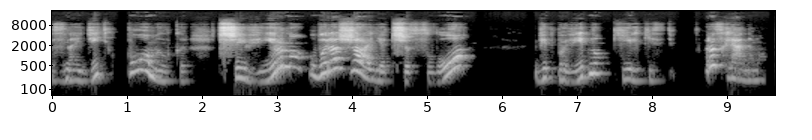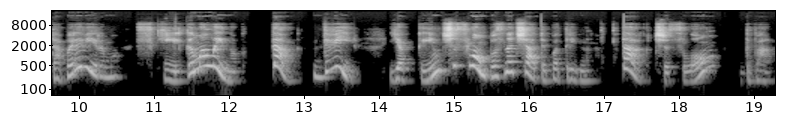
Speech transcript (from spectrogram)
Знайдіть помилки, чи вірно виражає число відповідну кількість. Розглянемо та перевіримо, скільки малинок. Так, дві. Яким числом позначати потрібно? Так, числом 2.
